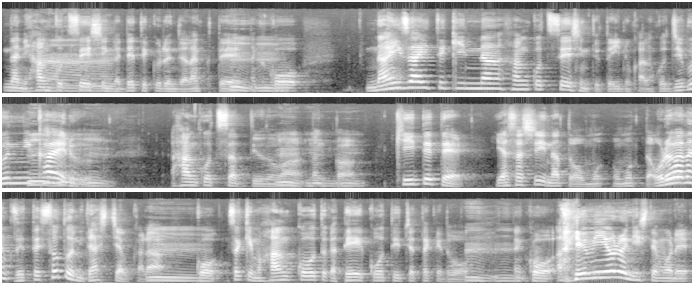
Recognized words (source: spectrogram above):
何反骨精神が出てくるんじゃなくて、うん。なんかこう内在的な反骨精神って言っていいのかな。こう自分に帰る、うんうんうん。反骨さっていうのはうんうんうん。なんか聞いてて優しいなと思思った。俺はなんか絶対外に出しちゃうから、うん。こうさっきも反抗とか抵抗って言っちゃったけど、うんうん。なんかこう歩み寄るにしても俺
